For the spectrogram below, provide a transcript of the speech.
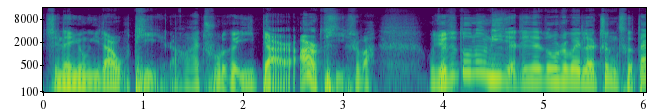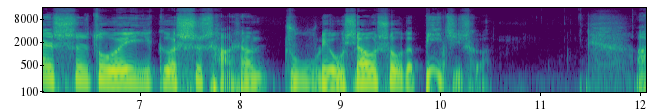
现在用 1.5T，然后还出了个 1.2T，是吧？我觉得都能理解，这些都是为了政策。但是作为一个市场上主流销售的 B 级车，啊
